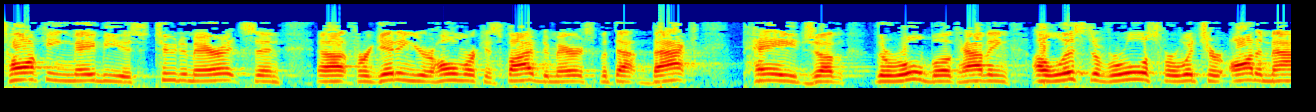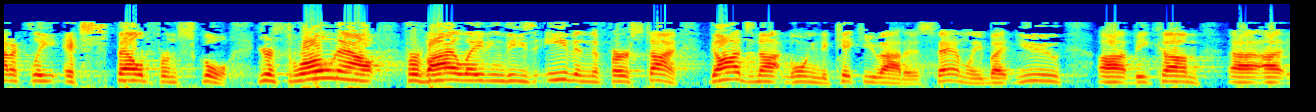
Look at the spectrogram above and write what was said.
talking maybe is two demerits and uh, forgetting your homework is five demerits, but that back page of the rule book having a list of rules for which you're automatically expelled from school. You're thrown out for violating these even the first time. God's not going to kick you out of His family, but you uh, become uh, uh,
